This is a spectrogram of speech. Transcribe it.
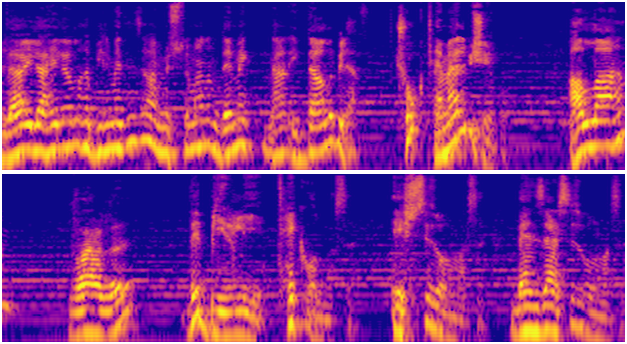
La ilahe illallah'ı bilmediğin zaman Müslümanım demek yani iddialı bir laf. Çok temel bir şey bu. Allah'ın varlığı ve birliği, tek olması, eşsiz olması, benzersiz olması,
